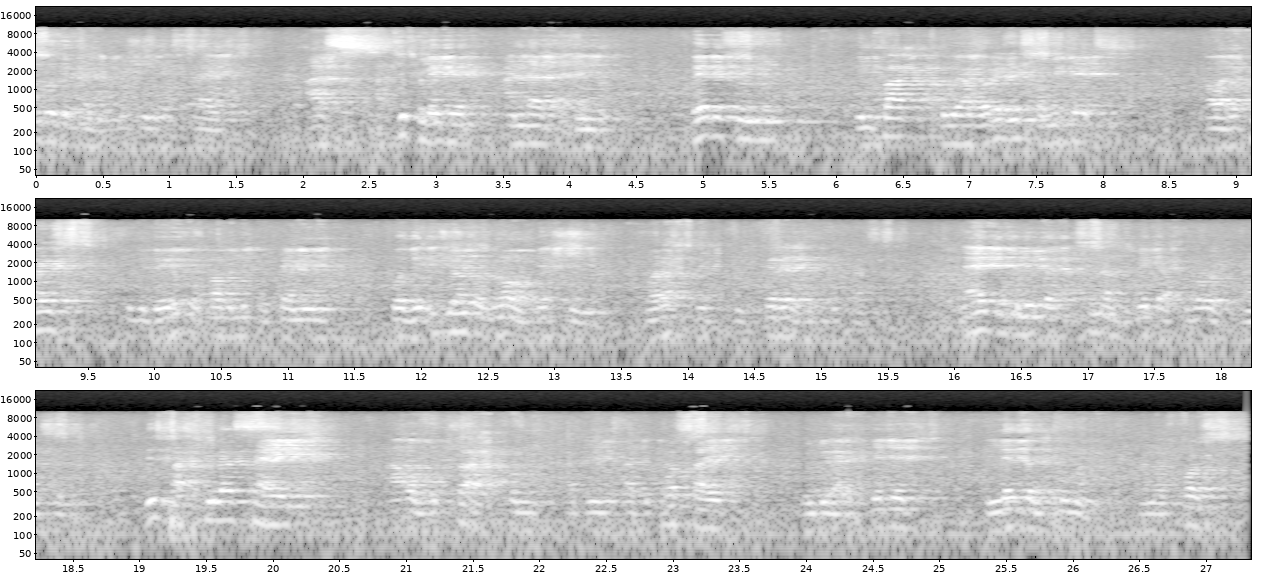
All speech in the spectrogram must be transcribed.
through the rehabilitation exercise as articulated under the agenda. Very soon, in fact, we have already submitted our request to the Bureau for Public Procurement for the issuance of no objection for us to carry the council. And I believe that as soon as we get approval of the council, this particular side of the track from at the, at the port side will be eradicated in less than two months. And of course,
